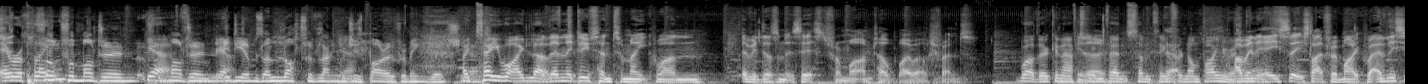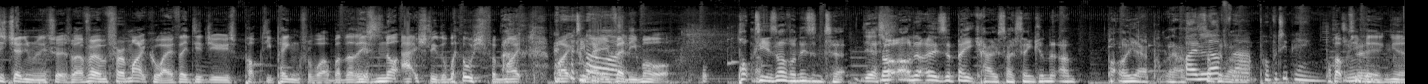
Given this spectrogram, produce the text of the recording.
aeroplane? for, for modern Yeah, for modern yeah. idioms. A lot of languages Yeah. borrow from English. I tell you what, I love. but then they do tend to make one if it doesn't exist, from what I'm told by Welsh friends. Well, they're going to have You to know. invent something Yeah. for non-binary. I mean, it's, it's like for a microwave, and this is genuinely true as well. For, for a microwave, they did use popty ping for a while, but that is not actually the Welsh for mic- microwave anymore. Popty is oven, isn't it? Yes. No, oh, no, it's a bakehouse, I think. And, and oh yeah, po- yeah, I love like that. Poppity ping. Popty ping, yeah.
